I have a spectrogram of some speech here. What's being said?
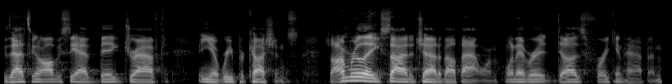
because that's going to obviously have big draft, you know, repercussions. So I'm really excited to chat about that one whenever it does freaking happen.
